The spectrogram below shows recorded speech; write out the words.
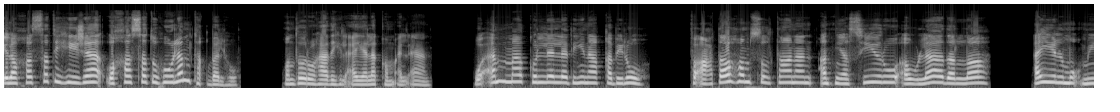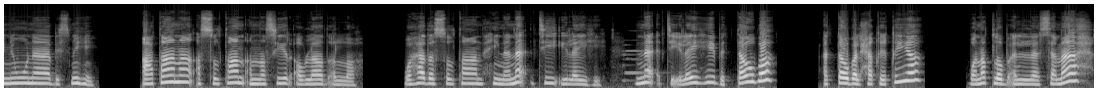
إلى خاصته جاء وخاصته لم تقبله. وانظروا هذه الآية لكم الآن. وأما كل الذين قبلوه فأعطاهم سلطانا أن يصيروا أولاد الله أي المؤمنون باسمه أعطانا السلطان أن نصير أولاد الله. وهذا السلطان حين نأتي إليه. نأتي إليه بالتوبة التوبة الحقيقية ونطلب السماح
